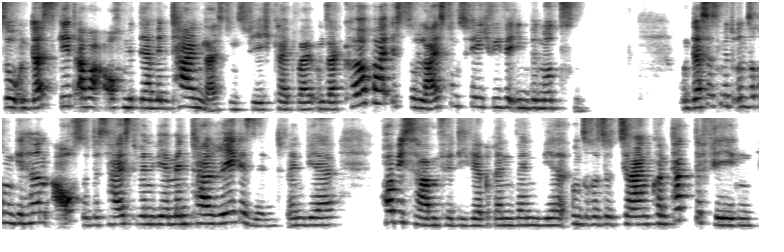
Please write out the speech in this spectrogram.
So, und das geht aber auch mit der mentalen Leistungsfähigkeit, weil unser Körper ist so leistungsfähig, wie wir ihn benutzen. Und das ist mit unserem Gehirn auch so. Das heißt, wenn wir mental rege sind, wenn wir Hobbys haben, für die wir brennen, wenn wir unsere sozialen Kontakte pflegen,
